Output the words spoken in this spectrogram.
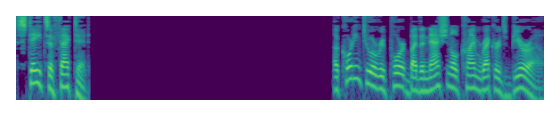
States affected According to a report by the National Crime Records Bureau,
